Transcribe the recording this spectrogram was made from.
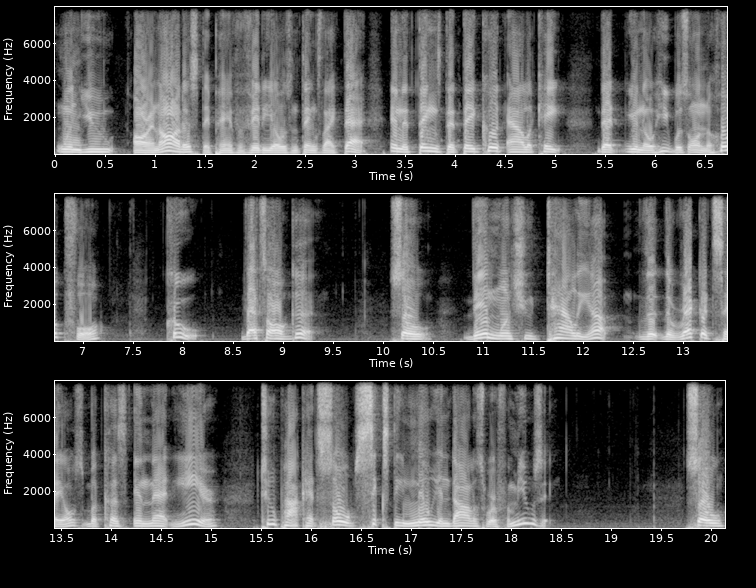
when you are an artist. They're paying for videos and things like that. And the things that they could allocate that, you know, he was on the hook for, cool. That's all good. So then once you tally up the, the record sales, because in that year, Tupac had sold $60 million worth of music. So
